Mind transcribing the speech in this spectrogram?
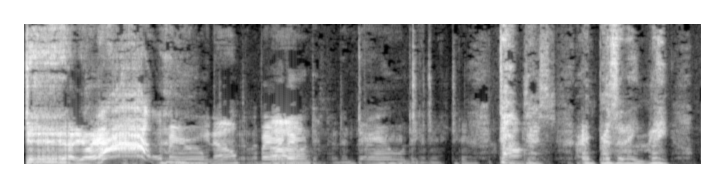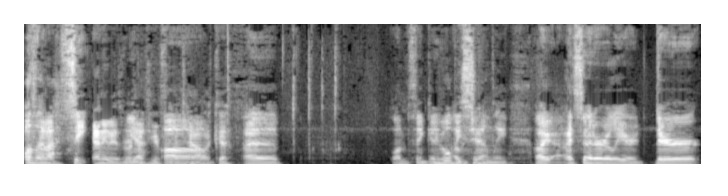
duh, and you're like, you know. Um, Darkness imprisoning me. All that I see. Anyways, we're not here for um, Metallica. Uh, I'm thinking We will be soon. Like I said earlier, there.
